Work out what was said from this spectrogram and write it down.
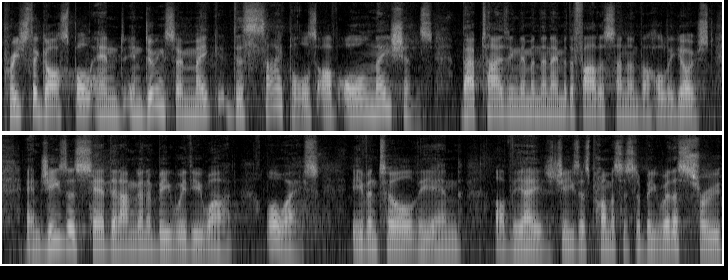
Preach the gospel, and in doing so, make disciples of all nations, baptizing them in the name of the Father, Son, and the Holy Ghost. And Jesus said that I'm going to be with you what? Always, even till the end of the age. Jesus promises to be with us through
